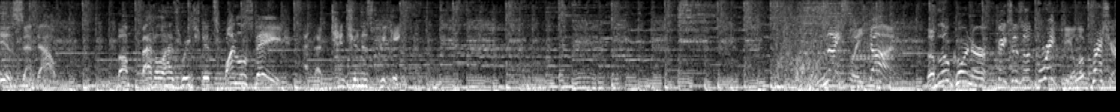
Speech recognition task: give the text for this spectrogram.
Is sent out. The battle has reached its final stage, and the tension is peaking. Nicely done! The blue corner faces a great deal of pressure.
